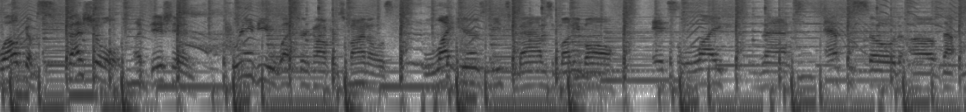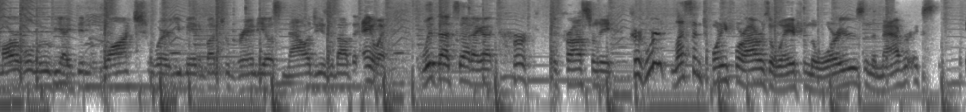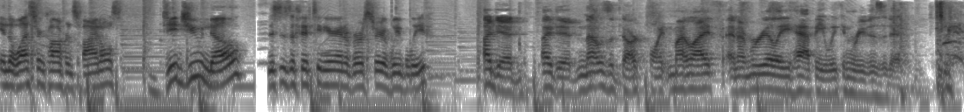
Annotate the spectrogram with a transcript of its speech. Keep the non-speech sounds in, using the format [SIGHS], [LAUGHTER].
Welcome, special edition preview Western Conference Finals. Light years meets Mavs Moneyball. It's like that episode of that Marvel movie I didn't watch where you made a bunch of grandiose analogies about that. Anyway, with that said, I got Kirk across from me. Kirk, we're less than 24 hours away from the Warriors and the Mavericks in the Western Conference Finals. Did you know this is the 15 year anniversary of We Believe? I did. I did. And that was a dark point in my life. And I'm really happy we can revisit it.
